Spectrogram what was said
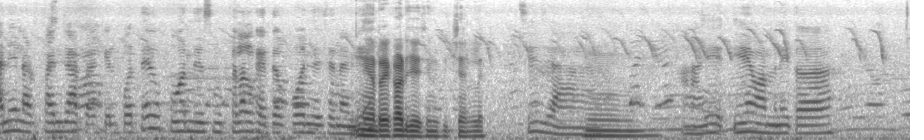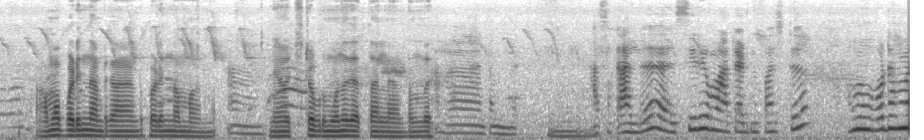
అని నాకు చేస్తాకి వెళ్ళిపోతే ఫోన్ చేసి పిల్లలకైతే ఫోన్ చేశానండి. నేను రికార్డ్ చేసి ఉమ్. ఏమంది నీతో? అమ్మ పడింది అంట అంటే పడిందమ్మా అన్న. నేను వచ్చేటప్పుడు ముందు తెస్తానులే అంటుంది. అసలు వాళ్ళు సిరి మాట్లాడింది ఫస్ట్ అమ్మ ఒకటమ్మ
